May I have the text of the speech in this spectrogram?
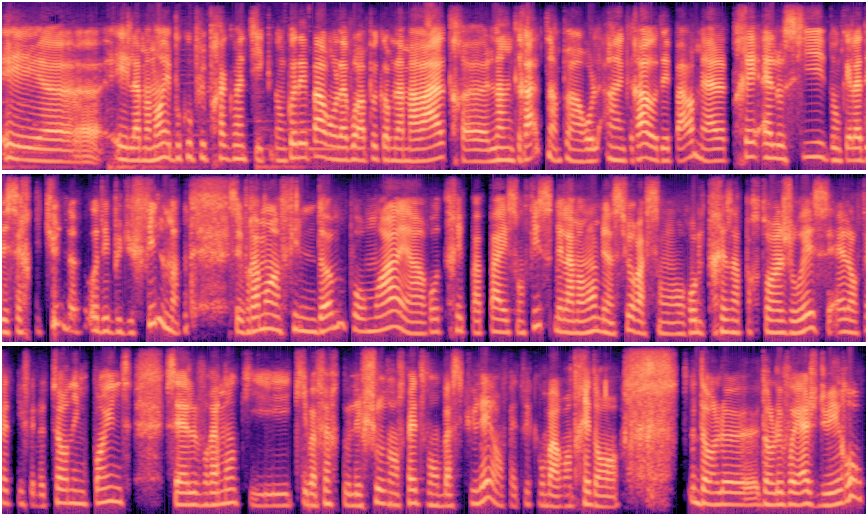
Et, euh, et, la maman est beaucoup plus pragmatique. Donc au départ, on la voit un peu comme la marâtre, euh, l'ingrate, un peu un rôle ingrat au départ, mais après, elle aussi, donc elle a des certitudes au début du film. C'est vraiment un film d'homme pour moi et un road papa et son fils, mais la maman, bien sûr, a son rôle très important à jouer. C'est elle, en fait, qui fait le turning point. C'est elle vraiment qui, qui va faire que les choses, en fait, vont basculer, en fait, et qu'on va rentrer dans, dans, le, dans le voyage du héros,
